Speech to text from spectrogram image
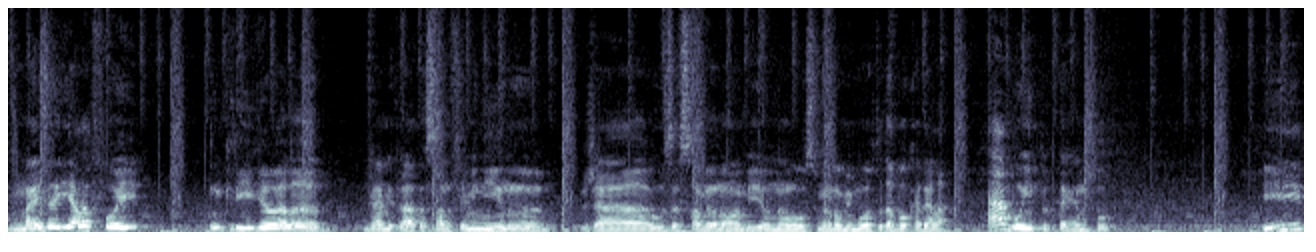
Mas aí ela foi incrível, ela já me trata só no feminino, já usa só meu nome, eu não ouço meu nome morto da boca dela há muito tempo. E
